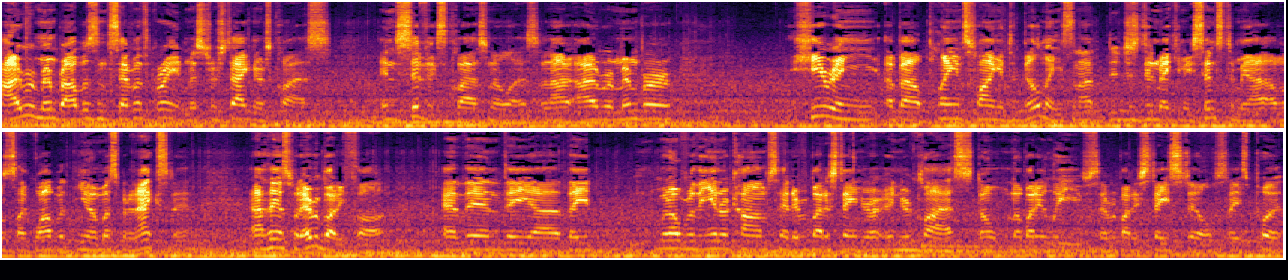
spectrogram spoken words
I remember I was in seventh grade, Mr. Stagner's class, in civics class, no less. And I, I remember hearing about planes flying into buildings, and I, it just didn't make any sense to me. I, I was like, why would, you know, it must have been an accident. And I think that's what everybody thought. And then they, uh, they went over the intercom, said, everybody stay in your, in your class. Don't, nobody leaves. Everybody stays still, stays put.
